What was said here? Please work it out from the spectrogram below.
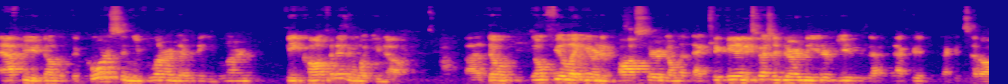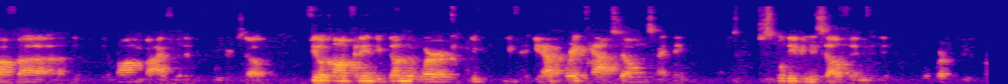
after you're done with the course and you've learned everything you've learned, be confident in what you know. Uh, don't don't feel like you're an imposter. Don't let that kick in, especially during the interview, because that, that could that could set off uh, the, the, wrong vibe for the recruiter. So feel confident. You've done the work. You, you, you have great capstones. I think just believe in yourself and it will work through the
